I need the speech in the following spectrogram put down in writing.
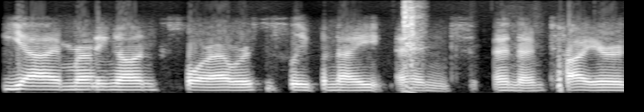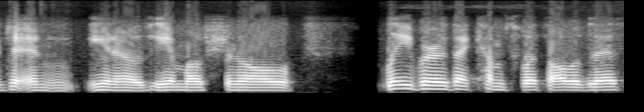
yeah, I'm running on four hours of sleep a night, and and I'm tired, and you know the emotional labor that comes with all of this,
